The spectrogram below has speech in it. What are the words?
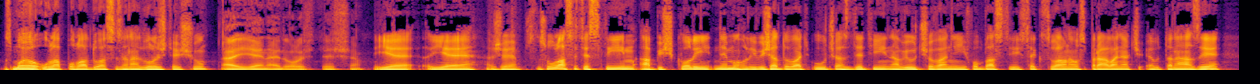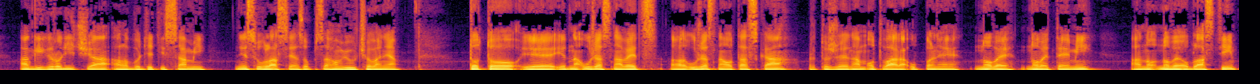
z môjho uhla pohľadu asi za najdôležitejšiu. Aj je najdôležitejšia. Je, je, že súhlasíte s tým, aby školy nemohli vyžadovať účasť detí na vyučovaní v oblasti sexuálneho správania či eutanázie, ak ich rodičia alebo deti sami nesúhlasia s obsahom vyučovania. Toto je jedna úžasná vec, úžasná otázka, pretože nám otvára úplne nové, nové témy a no, nové oblasti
